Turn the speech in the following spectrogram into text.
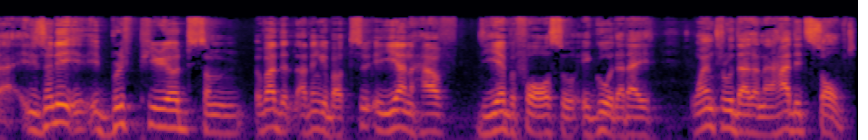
uh, it's only a brief period, some over the, I think about two, a year and a half, the year before also ago, that I went through that and I had it solved.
